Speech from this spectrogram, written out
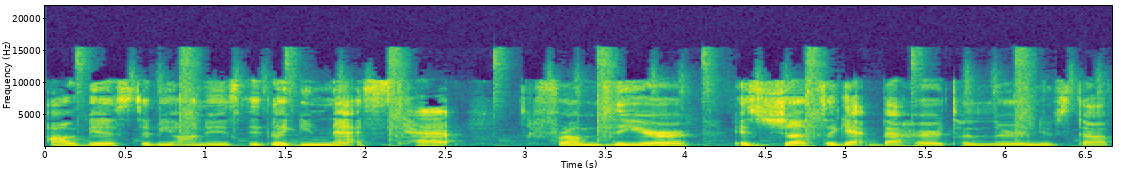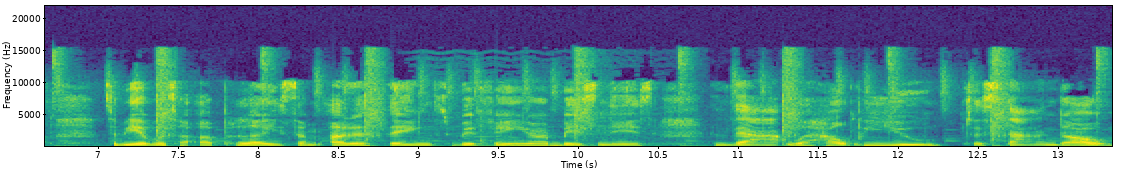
obvious to be honest. It's like the next step from there It's just to get better, to learn new stuff, to be able to apply some other things within your business that will help you to stand out.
